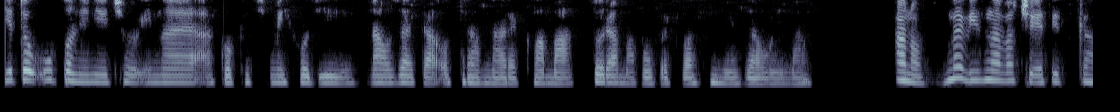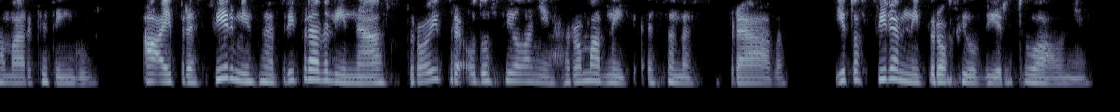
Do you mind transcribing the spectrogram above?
Je to úplne niečo iné, ako keď mi chodí naozaj tá otravná reklama, ktorá ma vôbec vlastne nezaujíma. Áno, sme vyznávači etického marketingu. A aj pre firmy sme pripravili nástroj pre odosielanie hromadných SMS správ. Je to firemný profil virtuálne.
